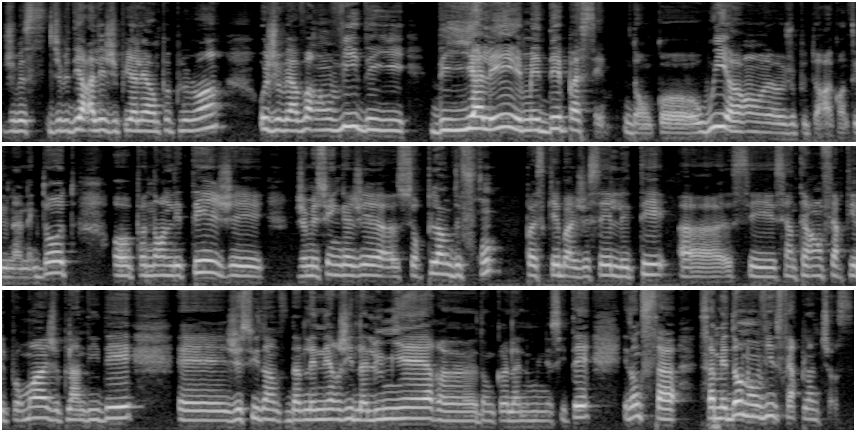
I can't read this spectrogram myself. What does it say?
Je vais, je vais dire, allez, je peux aller un peu plus loin où je vais avoir envie d'y, d'y aller et me dépasser. Donc euh, oui, hein, euh, je peux te raconter une anecdote. Euh, pendant l'été, j'ai, je me suis engagée sur plein de fronts parce que bah, je sais l'été euh, c'est c'est un terrain fertile pour moi j'ai plein d'idées et je suis dans dans l'énergie de la lumière euh, donc la luminosité et donc ça ça me donne envie de faire plein de choses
